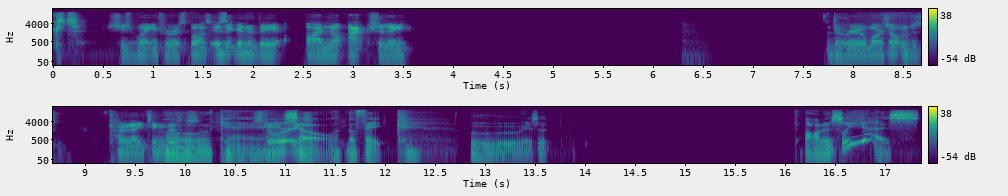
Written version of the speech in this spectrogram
She's waiting for a response. Is it going to be, I'm not actually the real Mori Summer? I'm just collating the okay. stories. So the fake. Who is it? Honestly, yes.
